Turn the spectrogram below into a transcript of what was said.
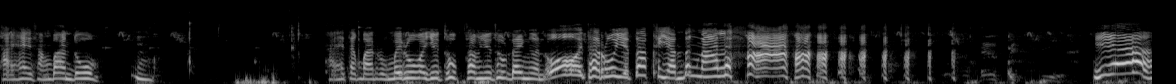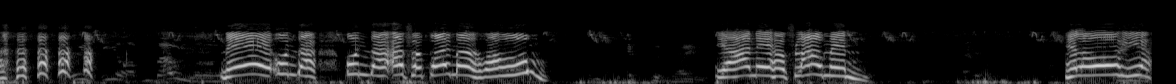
ถ่ายให้ทางบ้านดูถ่ายให้ทางบ้านรู้ไม่รู้ว่า YouTube ทำ YouTube ได้เงิน โอ้ยถ้ารู้ยายตาขยันตั้งนานแล้วเฮีย Nee, unter, unter Apfelbäume. Warum? Ja, nee, Herr Pflaumen. Hallo, hier.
